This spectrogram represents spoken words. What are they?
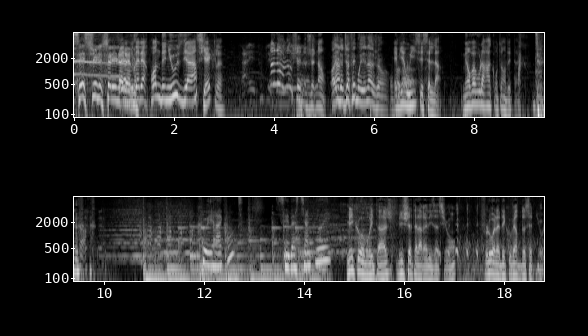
C'est celui- celui-là. Vous allez reprendre des news d'il y a un siècle. Non, non, non, je, je- non. Ah, il a déjà fait Moyen Âge. Hein. Eh bien oui, c'est celle-là. Mais on va vous la raconter en détail. Coé raconte. Sébastien Coé. Miko au bruitage, Bichette à la réalisation, Flo à la découverte de cette news.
